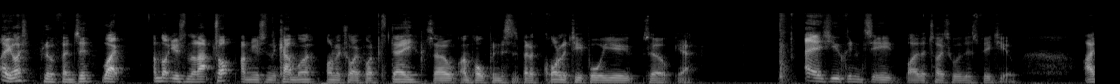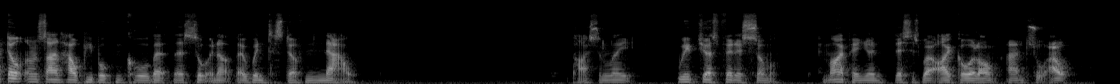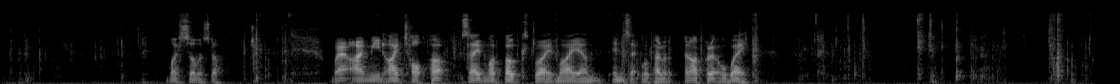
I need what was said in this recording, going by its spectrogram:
Hey guys, Fence here. Right, I'm not using the laptop, I'm using the camera on a tripod today, so I'm hoping this is better quality for you, so yeah. As you can see by the title of this video, I don't understand how people can call that they're sorting out their winter stuff now. Personally, we've just finished summer. In my opinion, this is where I go along and sort out my summer stuff. Where I mean, I top up, say, my bug spray, my um, insect repellent, and I put it away.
